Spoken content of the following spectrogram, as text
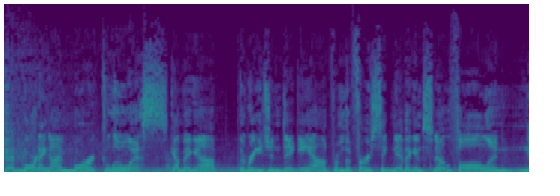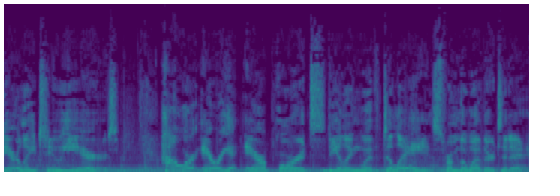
Good morning, I'm Mark Lewis. Coming up, the region digging out from the first significant snowfall in nearly two years. How are area airports dealing with delays from the weather today?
